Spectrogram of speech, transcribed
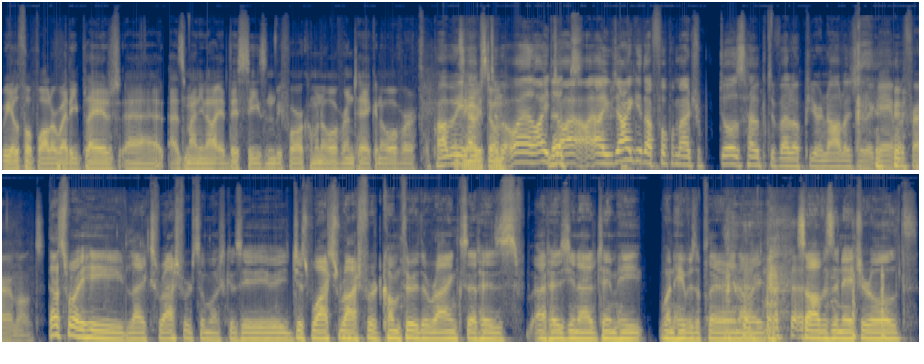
real football or whether he played uh, as Man United this season before coming over and taking over. Probably Let's see how helps. he's To, well, I, That's- I, I would argue that Football Manager does help develop your knowledge of the game a fair amount. That's why he likes Rashford so much because he, he just watched Rashford come through the ranks at his at his United team. He when he was a player, you know, he saw him as an eight year old,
